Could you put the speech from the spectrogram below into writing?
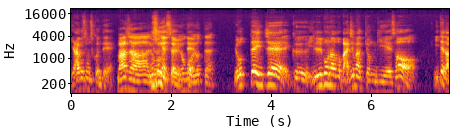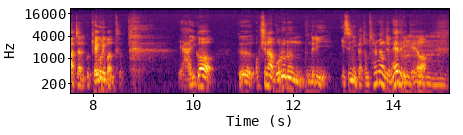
야구 선수권 대회. 맞아. 요거- 우승했어요, 요거 이때. 요때. 요때 이제 그 일본하고 마지막 경기에서 이때 나왔잖아요. 그 개구리 번트. 야 이거 그 혹시나 모르는 분들이 있으니까 좀 설명 좀 해드릴게요. 음, 음,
